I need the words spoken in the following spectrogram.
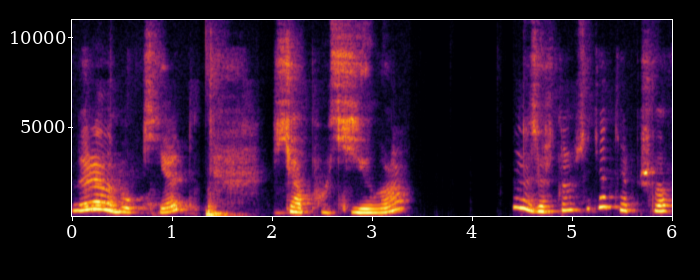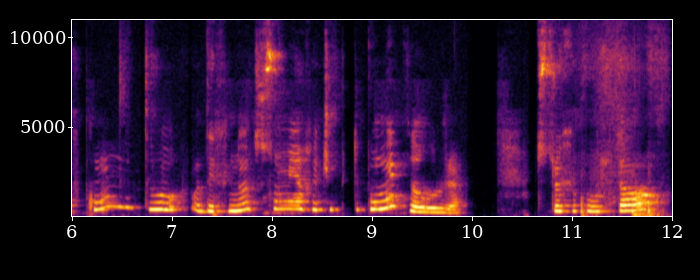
взяла букет. Я поїла. Ну, зараз там сидять, я пішла в комнату отдихнути. В сумі я хочу піти помитися вже. Трохи поустала.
